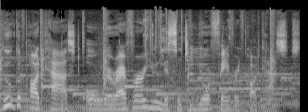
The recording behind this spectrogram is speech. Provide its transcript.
Google Podcast, or wherever you listen to your favorite podcasts.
